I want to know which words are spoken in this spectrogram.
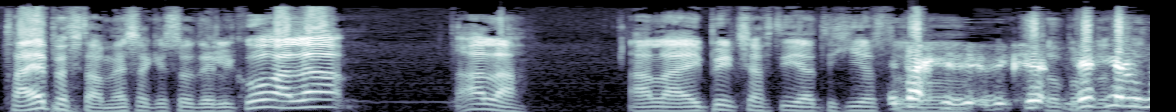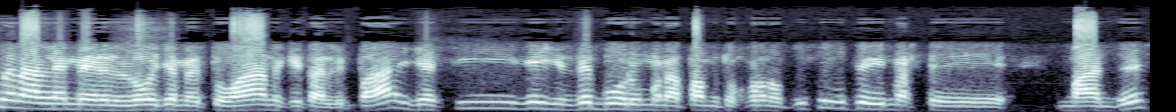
Θα έπεφτα μέσα και στο τελικό, αλλά. Αλλά, αλλά υπήρξε αυτή η ατυχία στο, Εντάξει, δε- ξε- στο δεν πρώτο θέλουμε να λέμε λόγια με το αν και τα λοιπά, γιατί δεν, δεν μπορούμε να πάμε το χρόνο πίσω, ούτε είμαστε μάντες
